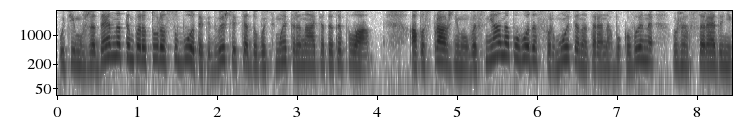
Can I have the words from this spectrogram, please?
Утім, вже денна температура суботи підвищиться до 8-13 тепла. А по-справжньому весняна погода сформується на теренах Буковини вже всередині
